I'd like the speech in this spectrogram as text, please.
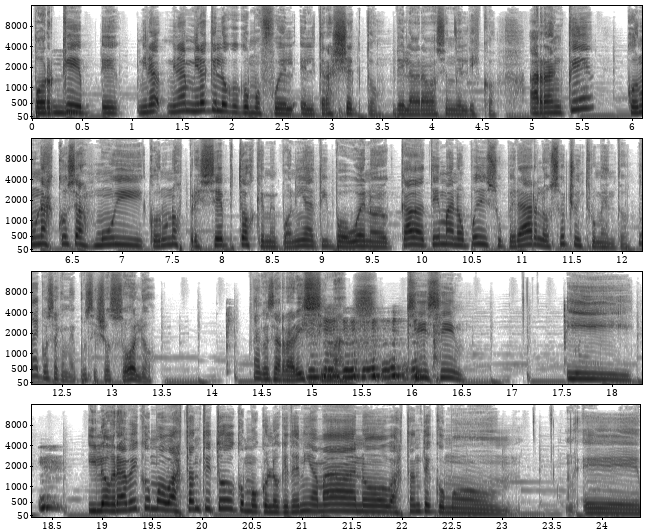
Porque, eh, mira, mira, mira qué loco cómo fue el, el trayecto de la grabación del disco. Arranqué con unas cosas muy. con unos preceptos que me ponía tipo, bueno, cada tema no puede superar los ocho instrumentos. Una cosa que me puse yo solo. Una cosa rarísima. Sí, sí. Y, y lo grabé como bastante todo como con lo que tenía a mano, bastante como... eh,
